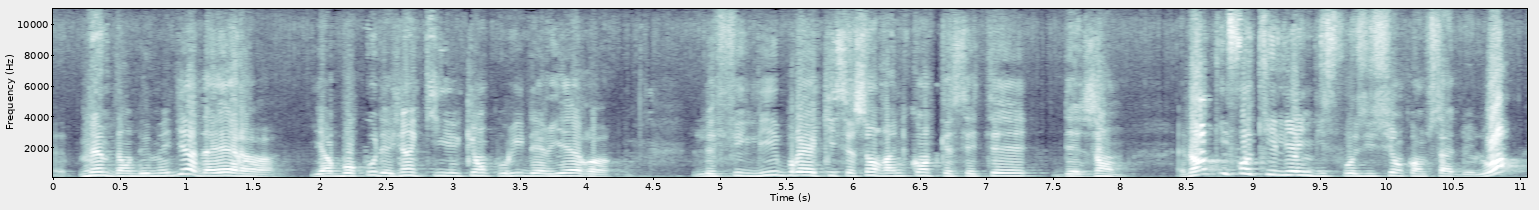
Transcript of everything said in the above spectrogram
euh, même dans des médias. D'ailleurs, euh, il y a beaucoup de gens qui, qui ont couru derrière les filles libres et qui se sont rendus compte que c'était des hommes donc, il faut qu'il y ait une disposition comme ça de loi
